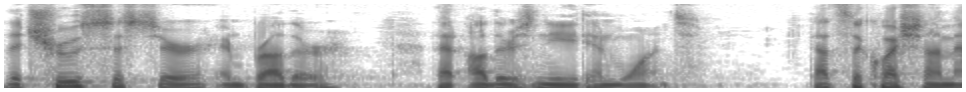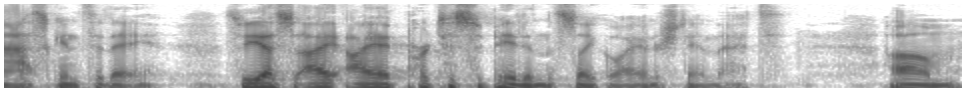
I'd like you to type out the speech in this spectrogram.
the true sister and brother that others need and want. That's the question I'm asking today. So, yes, I, I participate in the cycle. I understand that. Um,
